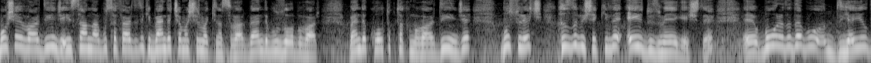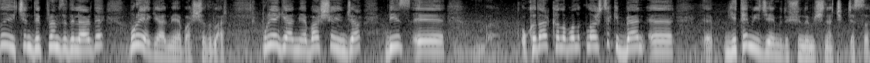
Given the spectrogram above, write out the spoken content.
boş ev var deyince insanlar bu sefer dedi ki bende çamaşır makinesi var, bende buzdolabı var, bende koltuk takımı var deyince bu süreç hızlı bir şekilde ev düzmeye geçti. E, bu arada da bu yayıldığı için depremzedeler de buraya gelmeye başladılar. Buraya gelmeye başlayınca biz e, o kadar kalabalıklaştı ki ben e, e, yetemeyeceğimi düşündüm işin açıkçası.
